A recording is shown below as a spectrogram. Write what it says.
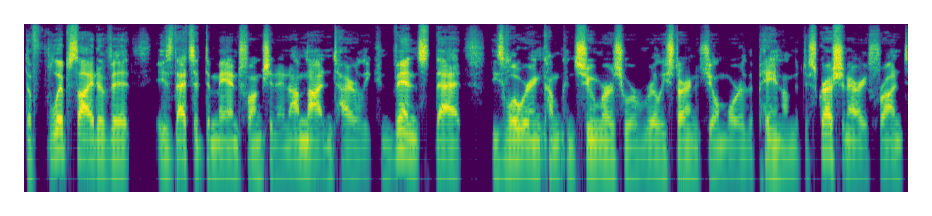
The flip side of it is that's a demand function. And I'm not entirely convinced that these lower income consumers who are really starting to feel more of the pain on the discretionary front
